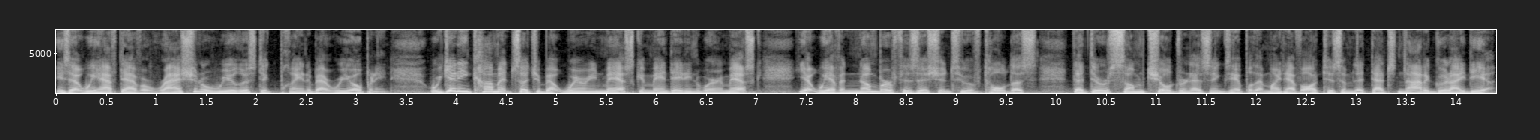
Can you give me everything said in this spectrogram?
is that we have to have a rational, realistic plan about reopening. We're getting comments such about wearing masks and mandating to wear a mask. Yet we have a number of physicians who have told us that there are some children, as an example, that might have autism, that that's not a good idea.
